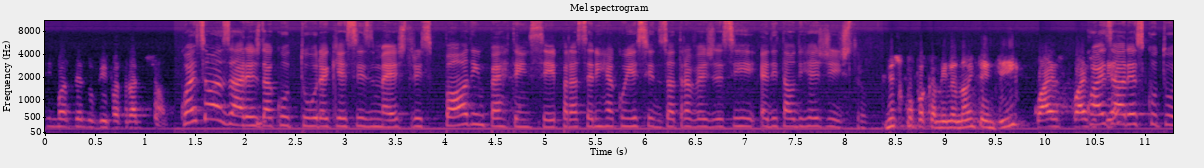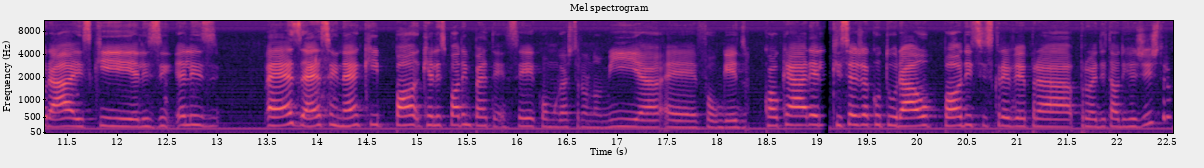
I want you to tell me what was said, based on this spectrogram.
e mantendo viva a tradição. Quais são as áreas da cultura que esses mestres podem pertencer para serem reconhecidos através desse edital de registro? Desculpa, Camila, não entendi. Quais, quais, quais áreas culturais que eles, eles é, exercem, né, que, que eles podem pertencer, como gastronomia, é, folguedos, qualquer área que seja cultural pode se inscrever para o edital de registro?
